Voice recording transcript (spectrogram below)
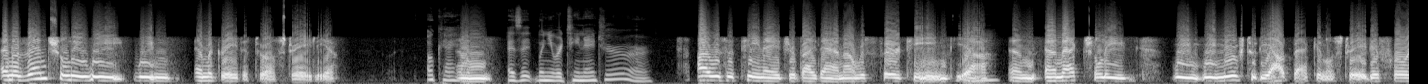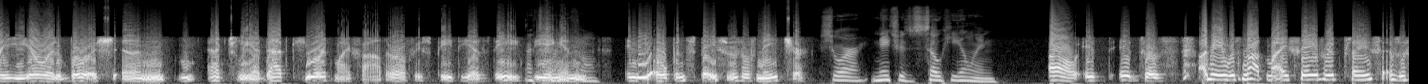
And eventually we we emigrated to Australia. Okay. Um, Is it when you were a teenager or? I was a teenager by then. I was 13, yeah. Mm-hmm. And and actually we we moved to the outback in Australia for a year with a bush and actually that cured my father of his PTSD That's being wonderful. in in the open spaces of nature. Sure. Nature is so healing. Oh, it it was. I mean, it was not my favorite place as a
